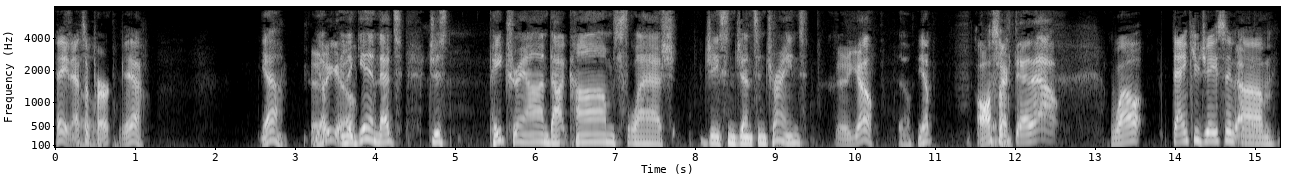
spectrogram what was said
Hey, that's a perk. Yeah. Yeah. There Yep. you go. And again, that's just patreon.com slash Jason Jensen Trains. There you go. So, yep. Awesome. Check that out. Well, thank you, Jason. Definitely. Um,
